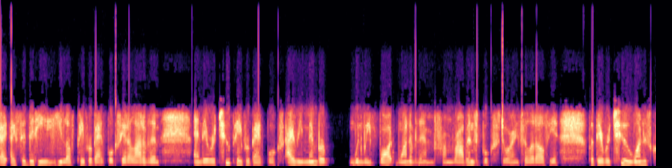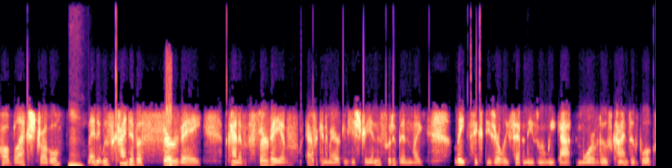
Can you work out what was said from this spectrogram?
I, I said that he, he loved paperback books. He had a lot of them. And there were two paperback books. I remember when we bought one of them from Robin's Bookstore in Philadelphia. But there were two. One is called Black Struggle, mm. and it was kind of a survey, kind of survey of African American history. And this would have been like late 60s, early 70s when we got more of those kinds of books.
